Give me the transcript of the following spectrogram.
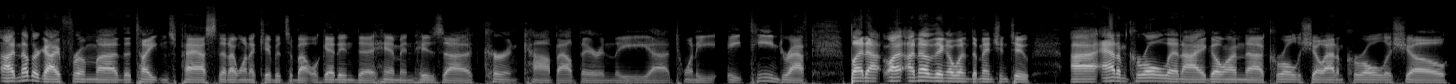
another guy from uh, the Titans past that I want to kibitz about. We'll get into him and his uh, current comp out there in the uh, 2018 draft. But uh, another thing I wanted to mention too. Uh, Adam Carolla and I go on uh, Carolla Show, Adam Carolla Show.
